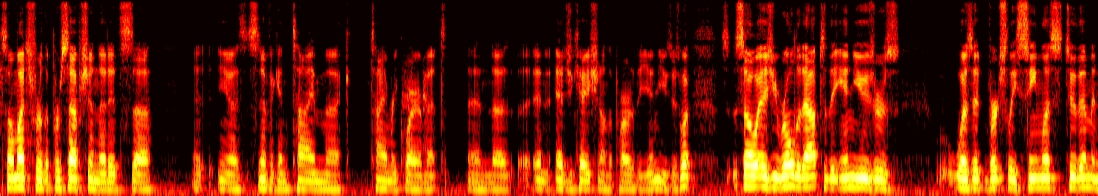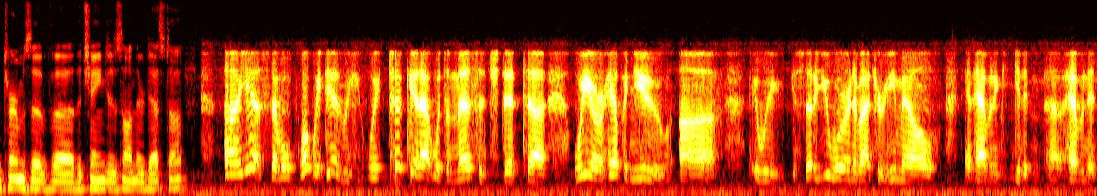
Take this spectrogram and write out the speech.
So much for the perception that it's uh, you know significant time uh, time requirement and uh, and education on the part of the end users. What so as you rolled it out to the end users, was it virtually seamless to them in terms of uh, the changes on their desktop? Uh, yes. what we did, we we took it out with the message that uh, we are helping you. Uh, we instead of you worrying about your email and having to get it uh, having it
